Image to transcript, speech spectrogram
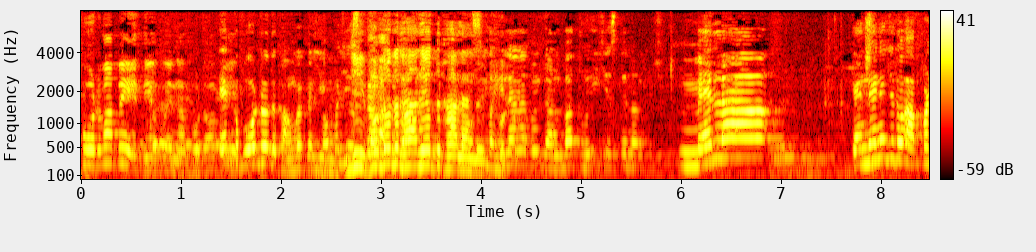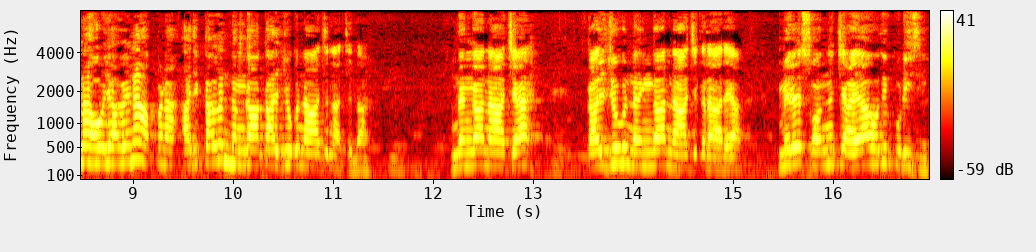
ਫੋਟੋਆਂ ਭੇਜ ਦਿਓ ਕੋਈ ਨਾ ਫੋਟੋਆਂ ਇੱਕ ਫੋਟੋ ਦਿਖਾਉਂਗਾ ਇਕੱਲੀ ਮੈਂ। ਜੀ ਫੋਟੋ ਦਿਖਾ ਦਿਓ ਦਿਖਾ ਲੈਂਦੇ ਮਹਿਲਾ ਨਾਲ ਕੋਈ ਗੱਲਬਾਤ ਹੋਈ ਜਿਸ ਦੇ ਨਾਲ ਕੁਝ ਮੇਲਾ ਕਹਿੰਦੇ ਨੇ ਜਦੋਂ ਆਪਣਾ ਹੋ ਜਾਵੇ ਨਾ ਆਪਣਾ ਅੱਜ ਕੱਲ ਨੰਗਾ ਕਲਯੁਗ ਨਾਚ ਨੱਚਦਾ। ਨੰਗਾ ਨਾਚ ਹੈ। ਕਲਯੁਗ ਨੰਗਾ ਨਾਚ ਕਰਾ ਰਿਹਾ। ਮੇਰੇ ਸੁਣਨ ਚ ਆਇਆ ਉਹਦੀ ਕੁੜੀ ਸੀ।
